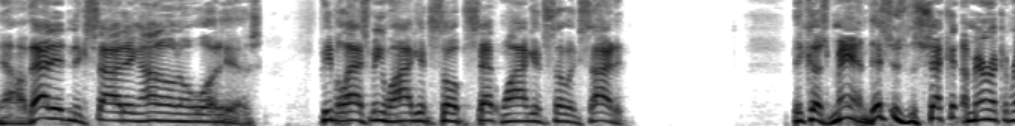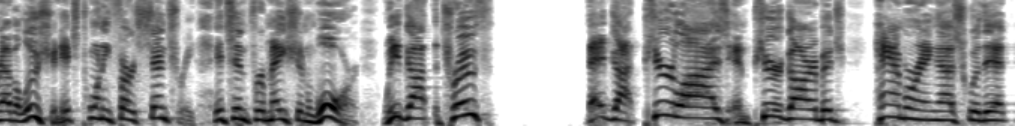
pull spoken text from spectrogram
Now, that isn't exciting, I don't know what is. People ask me why I get so upset, why I get so excited. Because, man, this is the second American Revolution. It's 21st century. It's information war. We've got the truth. They've got pure lies and pure garbage hammering us with it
